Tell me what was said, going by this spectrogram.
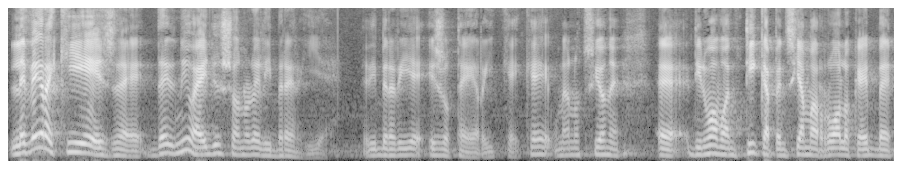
le vere chiese del New Age sono le librerie librerie esoteriche, che è una nozione eh, di nuovo antica, pensiamo al ruolo che ebbe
